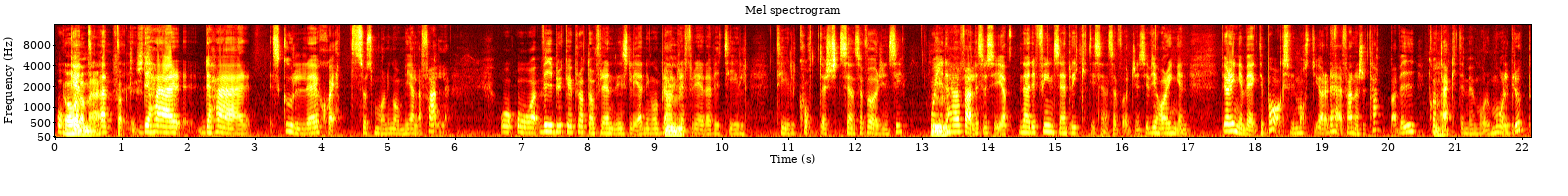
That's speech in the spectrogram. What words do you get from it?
Och Jag håller att, med, att faktiskt. Det, här, det här skulle skett så småningom i alla fall. Och, och vi brukar ju prata om förändringsledning och ibland Mm. refererar vi till, till Kotters sense of urgency. Och i Mm. det här fallet så ser jag att när det finns en riktig sense of urgency, vi har ingen, vi har ingen väg tillbaks, vi måste göra det här för annars så tappar vi kontakten med vår målgrupp.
